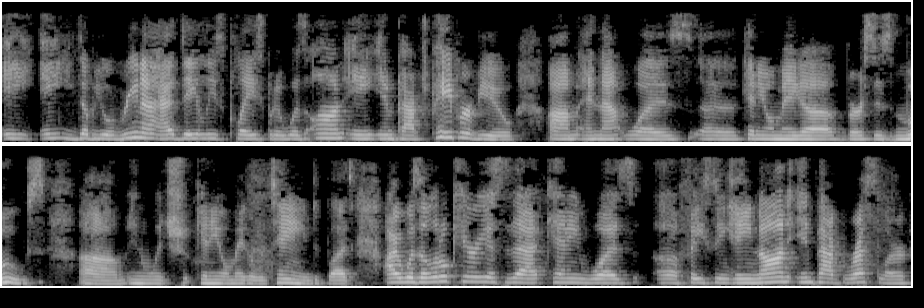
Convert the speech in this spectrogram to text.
a AEW arena at Daly's Place, but it was on a Impact pay per view, um, and that was uh, Kenny Omega versus Moose, um, in which Kenny Omega retained. But I was a little curious that Kenny was uh, facing a non-Impact wrestler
